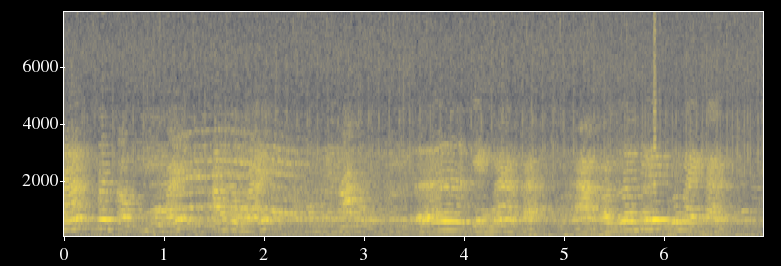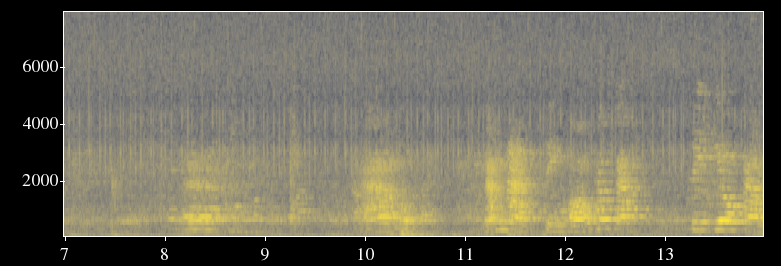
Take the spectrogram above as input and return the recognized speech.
คะเพื่อนตอบถูกไหมทำถูกไหมเออเก่งมากค่ะอ่าเราเริ่มที่เลขศูนย์เลยค่ะเอออ้าวน้ำหนักสิ่งของเท่ากับสี่กิโลกรัม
